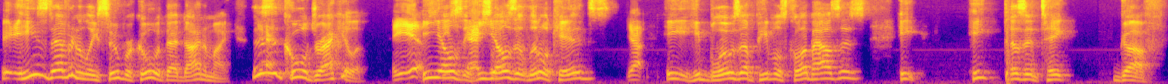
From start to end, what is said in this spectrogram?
He's definitely super cool with that dynamite. This is a cool Dracula. He is. He yells. He's He excellent. yells at little kids. Yeah. He he blows up people's clubhouses. He he doesn't take guff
